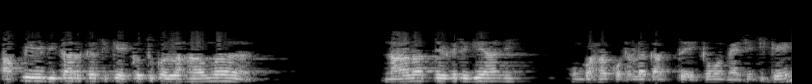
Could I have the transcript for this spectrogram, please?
අපේ විතර්ක ටික එකතු කළාම නානත්වයකට ගියානේ. උඹහ කොටලා ගත්ත එකම මැටි ටිකෙන්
